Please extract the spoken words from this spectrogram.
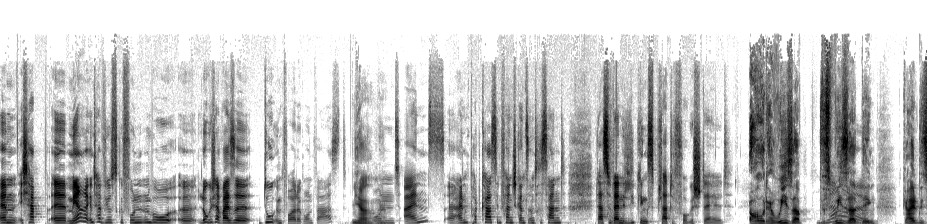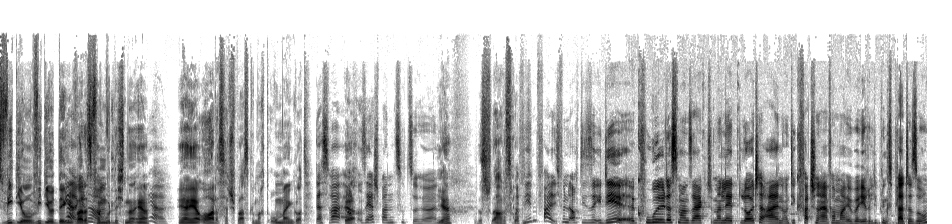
Ähm, ich habe äh, mehrere Interviews gefunden, wo äh, logischerweise du im Vordergrund warst. Ja. Und ja. eins, äh, einen Podcast, den fand ich ganz interessant. Da hast du deine Lieblingsplatte vorgestellt. Oh, der Weezer, das ja. Weezer-Ding. Geil, das Video, Video-Ding ja, war genau. das vermutlich, ne? Ja. ja. Ja, ja, oh, das hat Spaß gemacht. Oh mein Gott. Das war ja. auch sehr spannend zuzuhören. Ja? Das, ah, das freut Auf mich. jeden Fall. Ich finde auch diese Idee äh, cool, dass man sagt, man lädt Leute ein und die quatschen einfach mal über ihre Lieblingsplatte so.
